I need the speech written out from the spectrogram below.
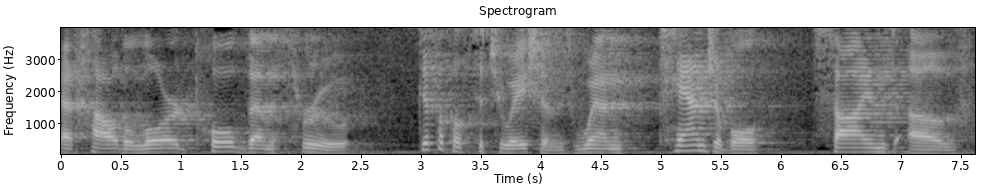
at how the Lord pulled them through difficult situations when tangible signs of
